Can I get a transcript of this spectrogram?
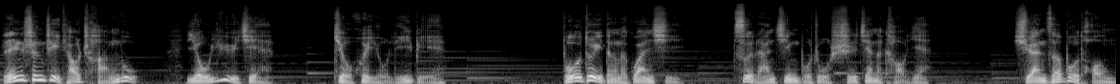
人生这条长路，有遇见，就会有离别。不对等的关系，自然经不住时间的考验。选择不同，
